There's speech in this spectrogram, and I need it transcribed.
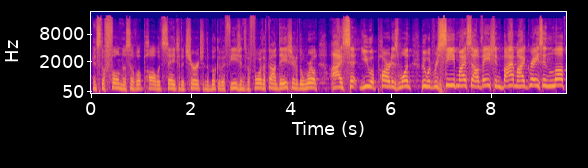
It's the fullness of what Paul would say to the church in the book of Ephesians before the foundation of the world. I set you apart as one who would receive my salvation by my grace. In love,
